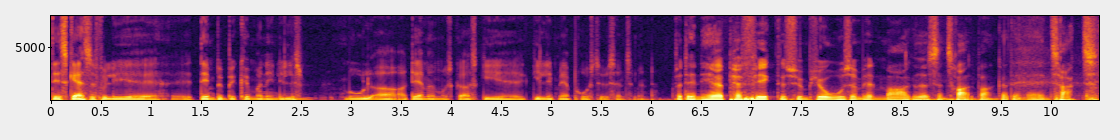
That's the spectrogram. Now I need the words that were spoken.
det skal selvfølgelig øh, dæmpe bekymringen en lille smule, og, og dermed måske også give, øh, give lidt mere positive sentiment. For den her perfekte symbiose mellem markedet og centralbanker, den er intakt.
